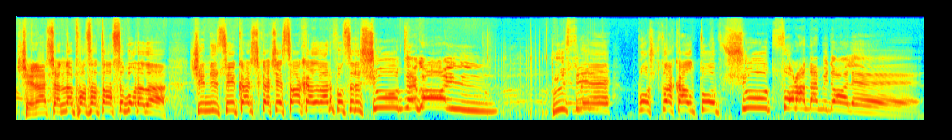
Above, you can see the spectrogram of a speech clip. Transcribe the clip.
Şener Şen'den pas hatası bu arada. Şimdi Hüseyin karşı karşıya sağ kanada ver pasını. Şut ve gol. Hüseyin boşta kaldı top. Şut son anda müdahale.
